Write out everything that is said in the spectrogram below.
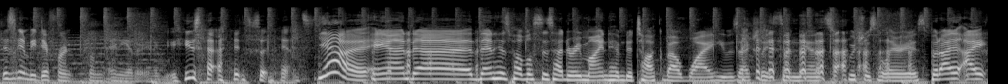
this is gonna be different from any other interview he's had in Sundance. Yeah, and uh, then his publicist had to remind him to talk about why he was actually at Sundance, which was hilarious. But I, I,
